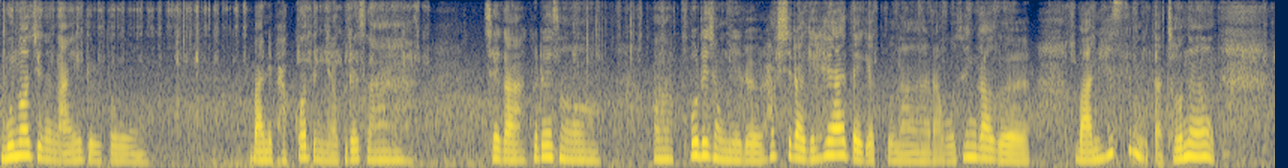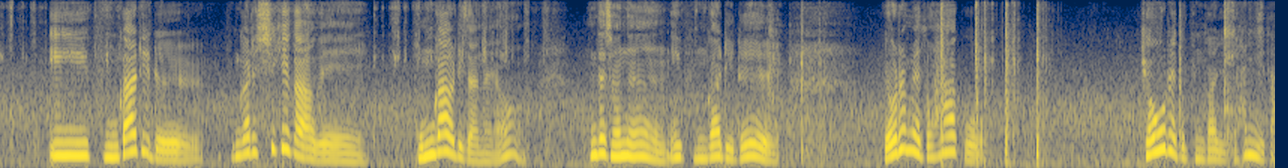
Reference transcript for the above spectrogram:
무너지는 아이들도 많이 봤거든요. 그래서 아, 제가 그래서 아, 뿌리 정리를 확실하게 해야 되겠구나라고 생각을 많이 했습니다. 저는 이 분갈이를 분갈이 시기가 왜 봄 가을이잖아요. 근데 저는 이 분갈이를 여름에도 하고 겨울에도 분갈이도 합니다.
